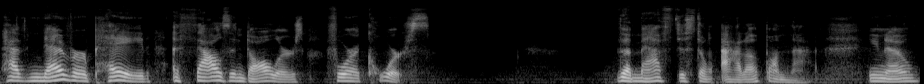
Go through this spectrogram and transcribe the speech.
have never paid a thousand dollars for a course. The math just don't add up on that, you know?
